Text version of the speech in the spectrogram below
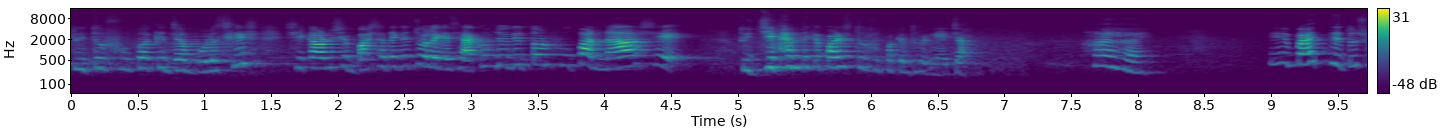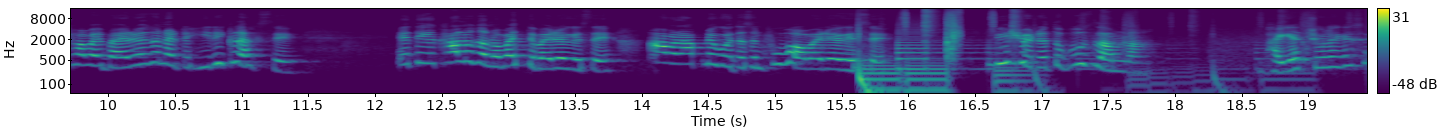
তুই তোর ফুপাকে যা বলেছিস সে কারণে সে বাসা থেকে চলে গেছে। এখন যদি তোর ফুপা না আসে তুই যেখান থেকে পারিস তোর ফুপাকে ধরে নিয়ে যা। হায় হায় এ বাইতে তো সবাই বাইরে হয়ে যান একটা হিরিক লাগছে। এদিকে খালু জানো বাইতে বাইরে হয়ে গেছে। আবার আপনি কইতেছেন ফুবাও বাইরে হয়ে গেছে। বিষয়টা তো বুঝলাম না। ভাইয়া চলে গেছে?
